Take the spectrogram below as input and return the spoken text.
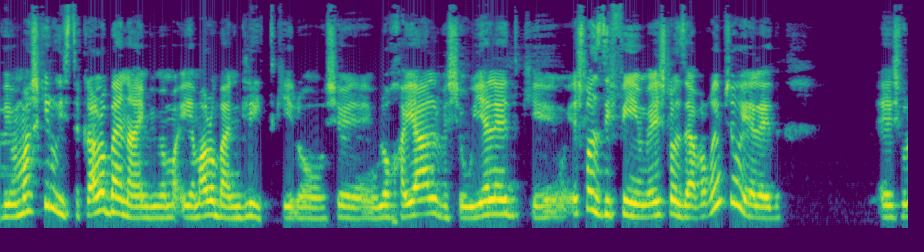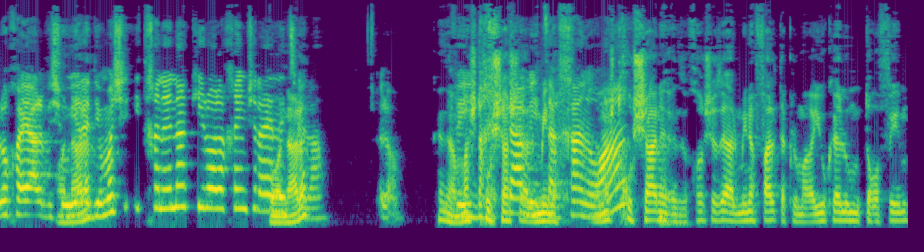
והיא ממש כאילו הסתכלה לו בעיניים והיא אמרה לו באנגלית כאילו שהוא לא חייל ושהוא ילד כי יש לו זיפים ויש לו זה אבל רואים שהוא ילד אה, שהוא לא חייל ושהוא ילד היא ממש התחננה כאילו על החיים של הילד שלה. לא. כן, זה ממש תחושה שעל מי נפלת, ממש תחושה, אני זוכר שזה על מי נפלת, כלומר היו כאלו מטורפים,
